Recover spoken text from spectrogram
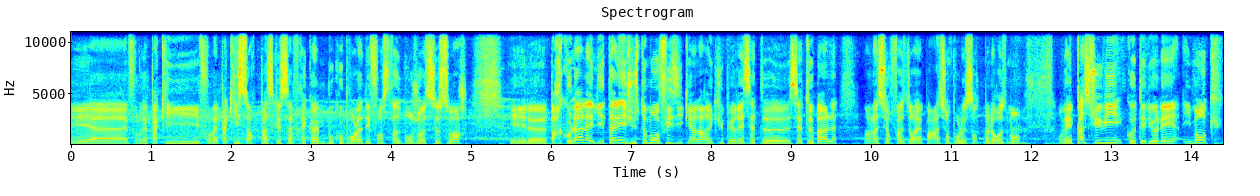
Et euh, il faudrait pas qu'il faudrait pas qu'il sorte parce que ça ferait quand même beaucoup pour la défense strasbourgeoise ce soir. Et le Barcola, là, il est allé justement au physique. Hein, il a récupéré cette, euh, cette balle dans la surface de réparation pour le centre, malheureusement. On n'avait pas suivi côté lyonnais. Il manque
